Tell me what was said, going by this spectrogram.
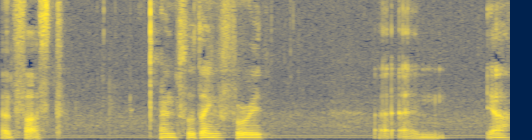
and fast. I'm so thankful for it, uh, and yeah.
